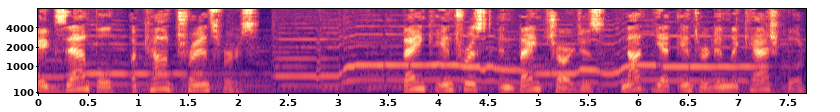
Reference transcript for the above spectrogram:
Example, account transfers. Bank interest and bank charges not yet entered in the cash book.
